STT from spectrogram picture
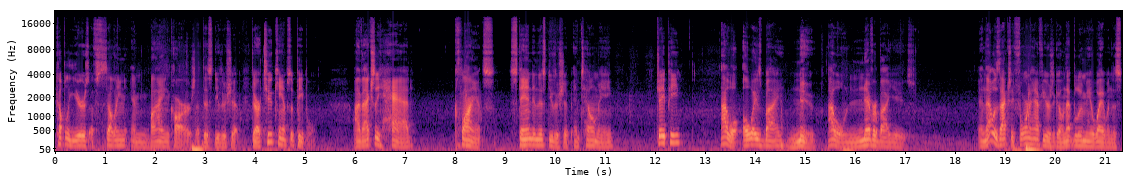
couple of years of selling and buying cars at this dealership. There are two camps of people. I've actually had clients stand in this dealership and tell me, JP, I will always buy new. I will never buy used. And that was actually four and a half years ago, and that blew me away when this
